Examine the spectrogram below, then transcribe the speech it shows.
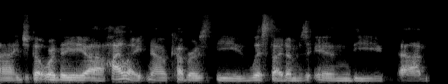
uh, he just built where the uh, highlight now covers the list items in the um,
